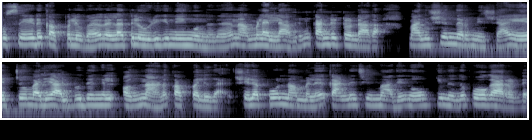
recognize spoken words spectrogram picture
ക്രുസൈഡ് കപ്പലുകൾ വെള്ളത്തിൽ ഒഴുകി നീങ്ങുന്നത് നമ്മളെല്ലാവരും കണ്ടിട്ടുണ്ടാകാം. മനുഷ്യൻ നിർമ്മിച്ച ഏറ്റവും വലിയ അത്ഭുതങ്ങളിൽ ഒന്നാണ് കപ്പലുകൾ. ചിലപ്പോൾ നമ്മൾ കണ്ണു ചിമ്മാതെ നോക്കി നിന്ന് പോകാറുണ്ട്.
